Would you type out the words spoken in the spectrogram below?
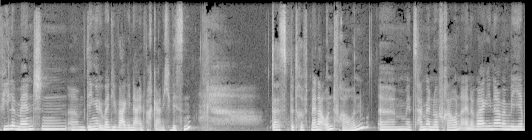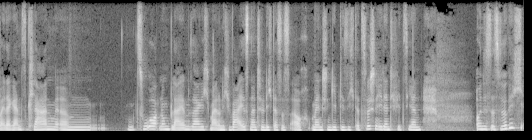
viele Menschen ähm, Dinge über die Vagina einfach gar nicht wissen. Das betrifft Männer und Frauen. Ähm, jetzt haben ja nur Frauen eine Vagina, wenn wir hier bei der ganz klaren ähm, Zuordnung bleiben, sage ich mal. Und ich weiß natürlich, dass es auch Menschen gibt, die sich dazwischen identifizieren. Und es ist wirklich,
